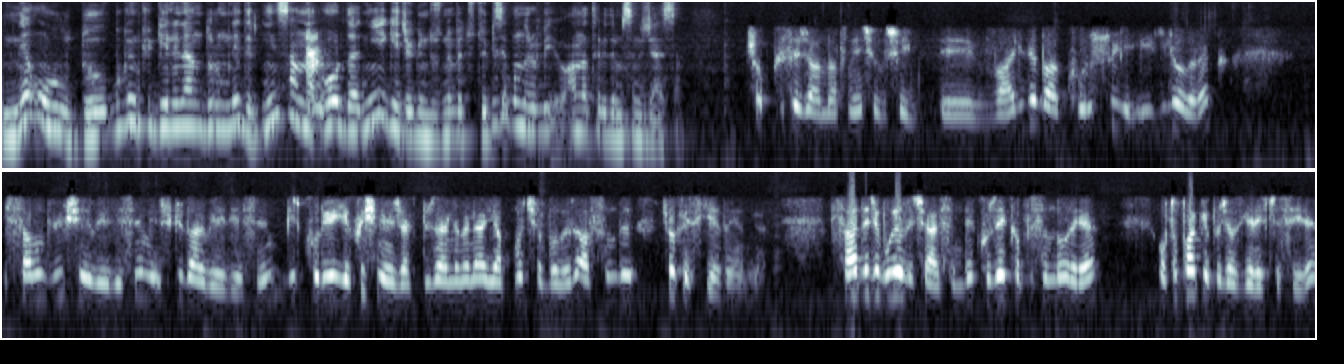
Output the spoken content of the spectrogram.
ne oldu? Bugünkü gelinen durum nedir? İnsanlar orada niye gece gündüz nöbet tutuyor? Bize bunları bir anlatabilir misin rica etsem? Çok kısaca anlatmaya çalışayım. E, Valide Bağ korusuyla ilgili olarak İstanbul Büyükşehir Belediyesi'nin ve Üsküdar Belediyesi'nin bir koruya yakışmayacak düzenlemeler yapma çabaları aslında çok eskiye dayanıyor. Sadece bu yaz içerisinde Kuzey Kapısı'nın oraya otopark yapacağız gerekçesiyle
